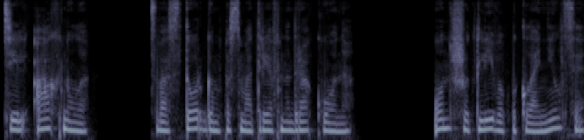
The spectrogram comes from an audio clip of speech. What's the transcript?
Тиль ахнула, с восторгом посмотрев на дракона. Он шутливо поклонился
